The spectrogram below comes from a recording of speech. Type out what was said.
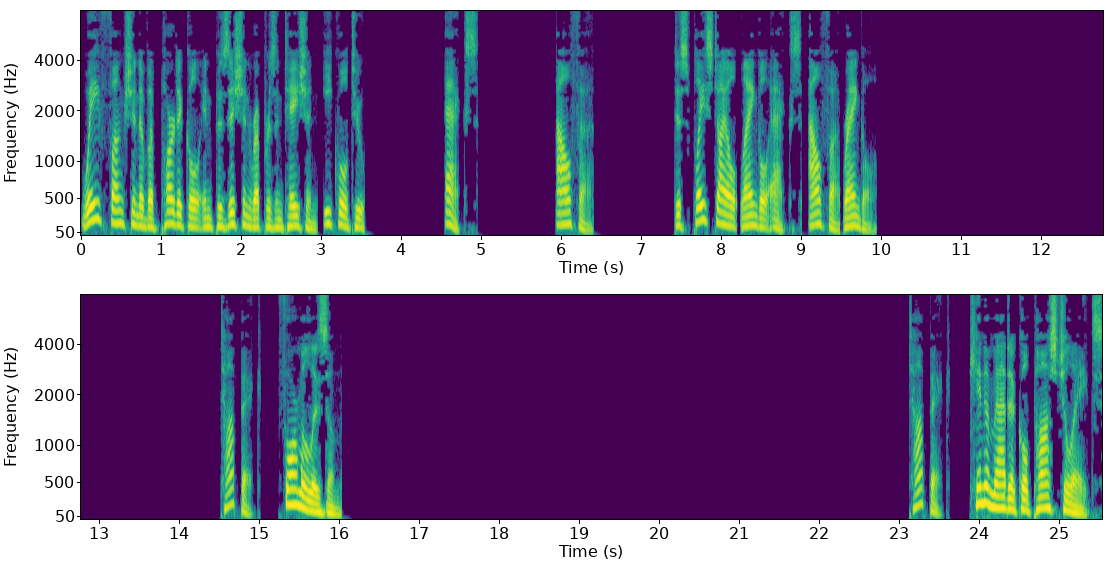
Wave function of a particle in position representation equal to x alpha display style langle x alpha rangle topic formalism. Topic kinematical postulates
